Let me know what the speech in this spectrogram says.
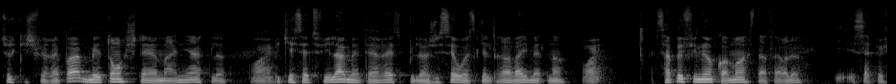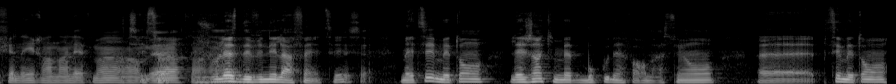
chose que je ferais pas. Mettons que j'étais un maniaque, là. Ouais. Puis que cette fille-là m'intéresse, puis là, je sais où est-ce qu'elle travaille maintenant. Ouais. Ça peut finir comment, cette affaire-là? Et Ça peut finir en enlèvement, en ça. meurtre. en- Je vous laisse deviner la fin, tu sais. Mais tu sais, mettons, les gens qui mettent beaucoup d'informations, euh, tu sais, mettons,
